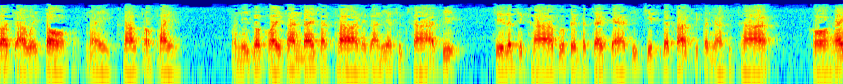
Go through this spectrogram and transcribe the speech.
ก็จะเอาไว้ต่อในคราวต่อไป วันนี้ก็ขอให้ท่านได้ศรัทธาในการที่จะศึกษาอธิศีลสิกขาเพื่อเป็นปัจจัยแก่ที่จิตและก็ที่ปัญญาสิกขา ขอให้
